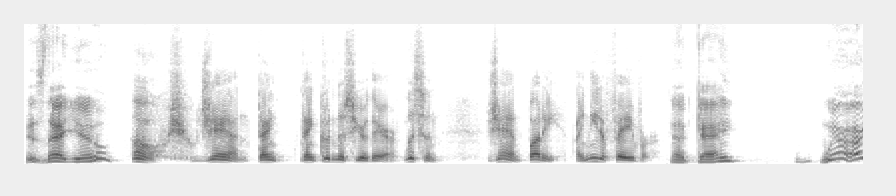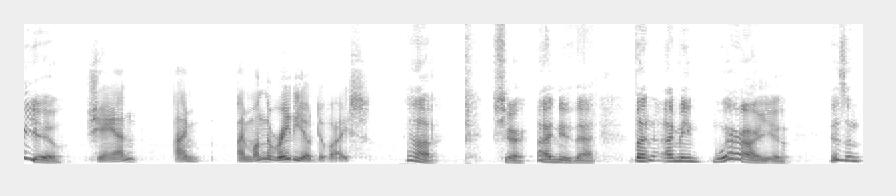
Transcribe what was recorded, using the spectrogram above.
Is that you? Oh, Zhan, thank, thank goodness you're there. Listen, Zhan, buddy, I need a favor. Okay. Where are you? Zhan, I'm, I'm on the radio device. Oh, sure, I knew that. But I mean, where are you? Isn't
